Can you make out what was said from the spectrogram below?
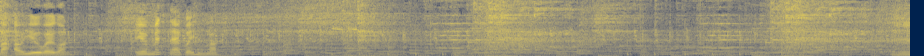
มาเอาเยอะไว้ก่อน เยอะไม่แตกไปเห็นปะ อื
